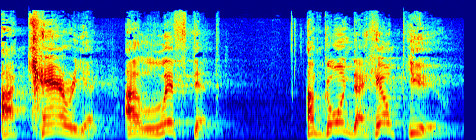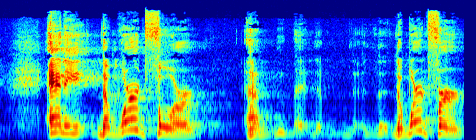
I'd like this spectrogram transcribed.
I carry it, I lift it. I'm going to help you. And he, the word for uh, the word for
